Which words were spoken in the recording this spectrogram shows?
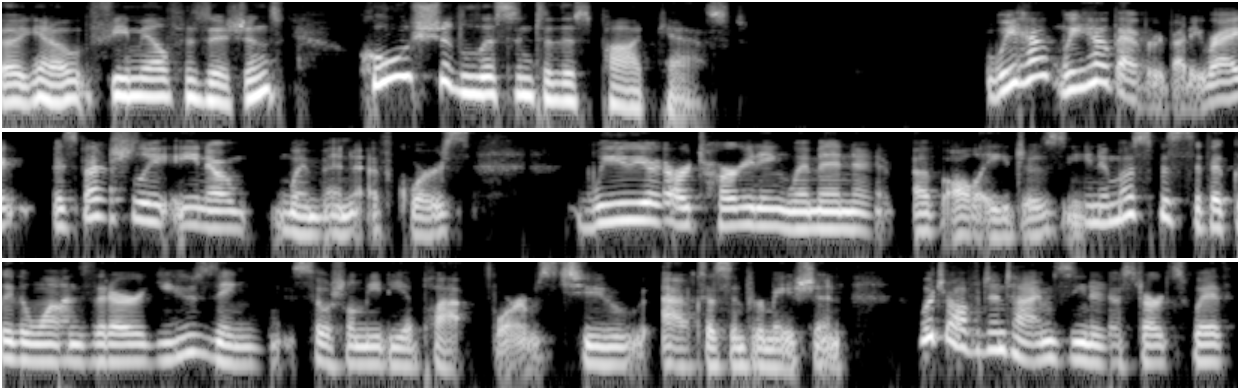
uh, you know, female physicians, who should listen to this podcast? we hope we hope everybody, right? Especially, you know, women, of course. We are targeting women of all ages, you know, most specifically the ones that are using social media platforms to access information, which oftentimes, you know, starts with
